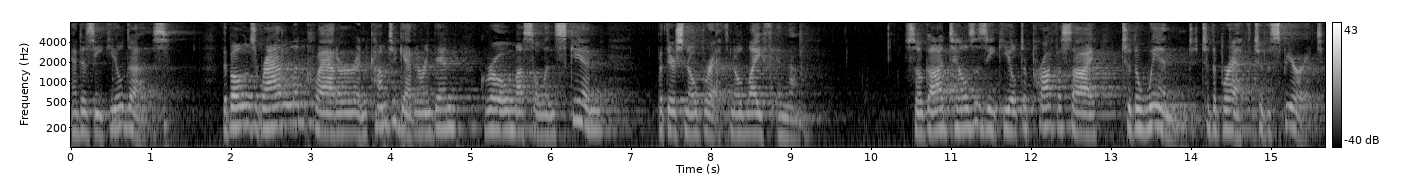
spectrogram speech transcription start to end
And Ezekiel does. The bones rattle and clatter and come together and then grow muscle and skin, but there's no breath, no life in them. So God tells Ezekiel to prophesy to the wind, to the breath, to the spirit.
